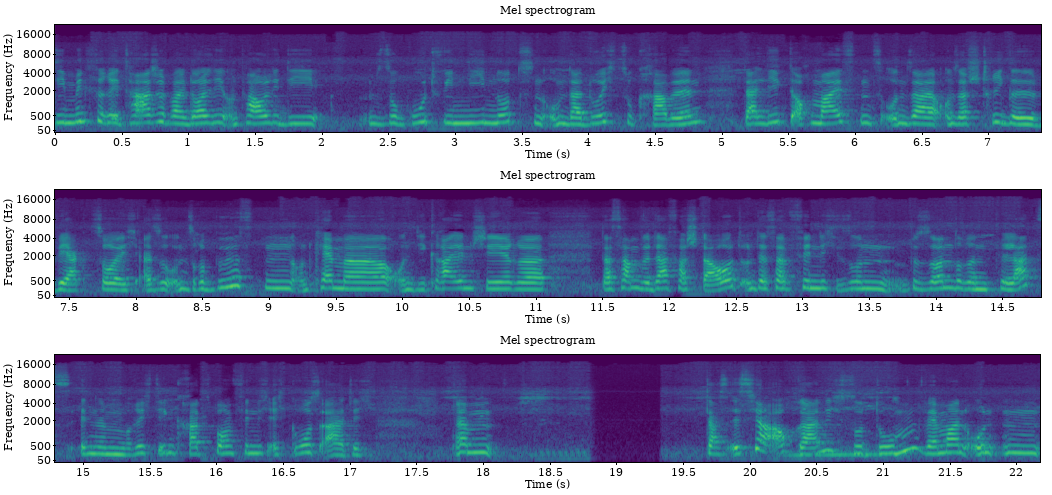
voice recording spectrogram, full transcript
die mittlere Etage, weil Dolly und Pauli die so gut wie nie nutzen, um da durchzukrabbeln. Da liegt auch meistens unser, unser Striegelwerkzeug, also unsere Bürsten und Kämme und die Krallenschere. Das haben wir da verstaut und deshalb finde ich so einen besonderen Platz in einem richtigen Kratzbaum finde ich echt großartig. Ähm, das ist ja auch gar nicht so dumm, wenn man unten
